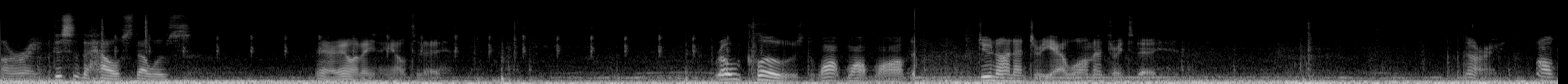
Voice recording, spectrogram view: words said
Alright, this is the house that was. Yeah, they don't have anything out today. Road closed. Womp womp womp. Do not enter. Yeah, well, I'm entering today. Alright. Well,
